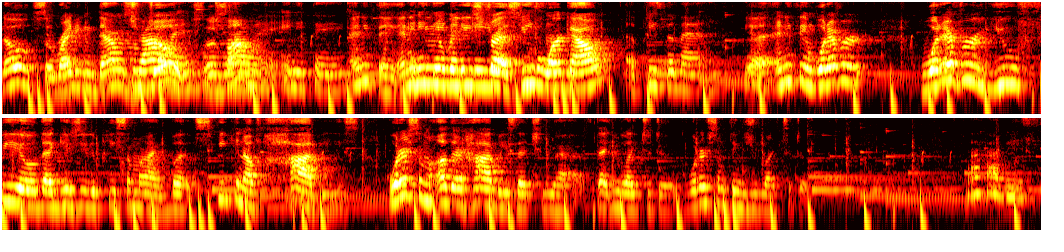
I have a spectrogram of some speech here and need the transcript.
notes or writing down some drawing, jokes or drawing, something. anything. Anything, anything, Anything to that'll release give you stress. You can work out. A peace of mind. Yeah, anything, whatever, whatever you feel that gives you the peace of mind. But speaking of hobbies, what are some other hobbies that you have that you like to do? What are some things you like to do? My hobbies.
